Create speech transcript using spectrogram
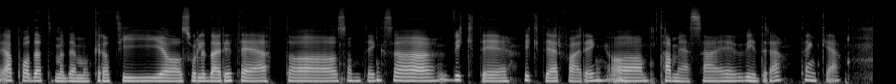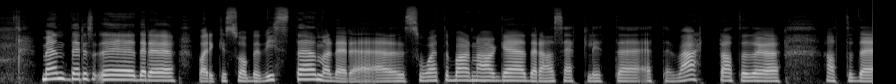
ja, på dette med demokrati og solidaritet og sånne ting. Så viktig, viktig erfaring å ta med seg videre, tenker jeg. Men dere, eh, dere, var ikke så bevisste når dere så etter barnehage, dere har sett litt eh, etter hvert at, det, at, det,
